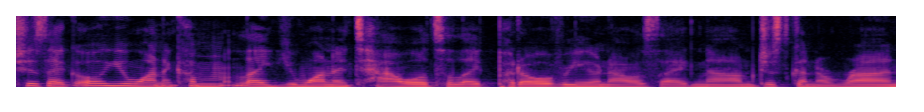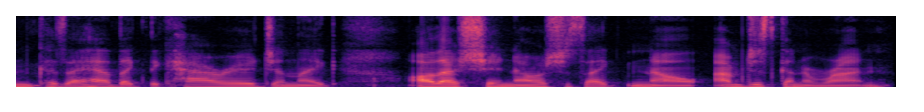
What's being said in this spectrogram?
She's like oh you want to come like you want a towel to like put over you? And i was like no i'm just gonna run because i had like the carriage and like all that shit. And i was just like no i'm just gonna run.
